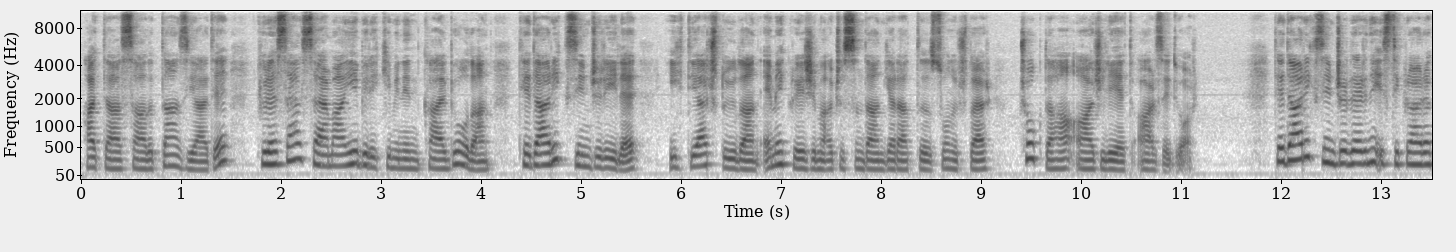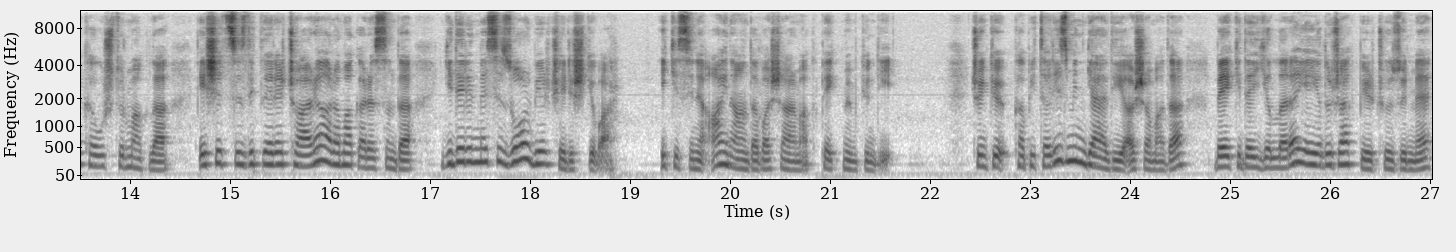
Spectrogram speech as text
Hatta sağlıktan ziyade küresel sermaye birikiminin kalbi olan tedarik zinciriyle ihtiyaç duyulan emek rejimi açısından yarattığı sonuçlar çok daha aciliyet arz ediyor. Tedarik zincirlerini istikrara kavuşturmakla eşitsizliklere çare aramak arasında giderilmesi zor bir çelişki var. İkisini aynı anda başarmak pek mümkün değil. Çünkü kapitalizmin geldiği aşamada belki de yıllara yayılacak bir çözülme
